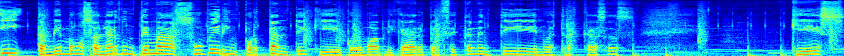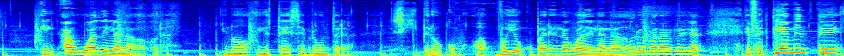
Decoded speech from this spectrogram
Y también vamos a hablar de un tema súper importante que podemos aplicar perfectamente en nuestras casas, que es el agua de la lavadora. Y, uno, y ustedes se preguntarán, Sí, pero ¿cómo voy a ocupar el agua de la lavadora para regar? Efectivamente,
